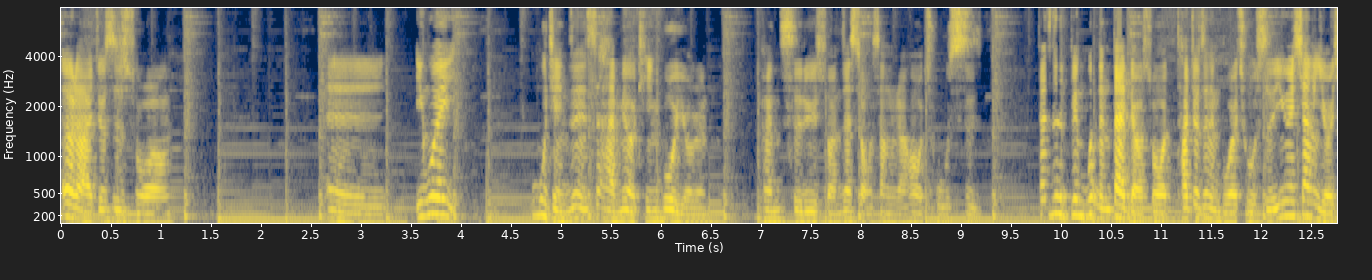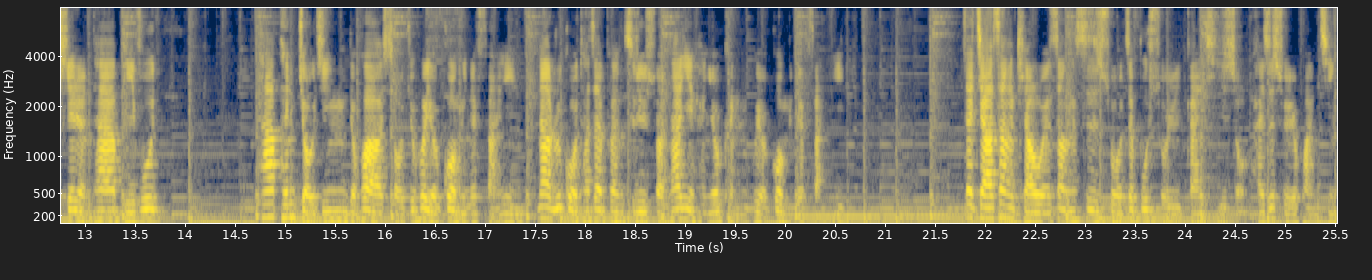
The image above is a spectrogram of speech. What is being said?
二来就是说，呃，因为目前真的是还没有听过有人喷次氯酸在手上，然后出事。但是并不能代表说他就真的不会出事，因为像有些人他皮肤他喷酒精的话，手就会有过敏的反应。那如果他再喷次氯酸，他也很有可能会有过敏的反应。再加上条文上是说这不属于干洗手，还是属于环境，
